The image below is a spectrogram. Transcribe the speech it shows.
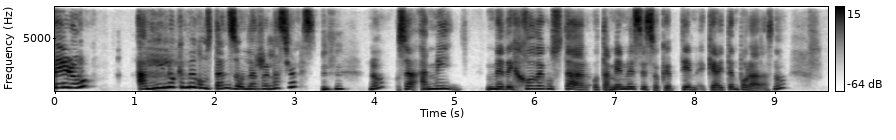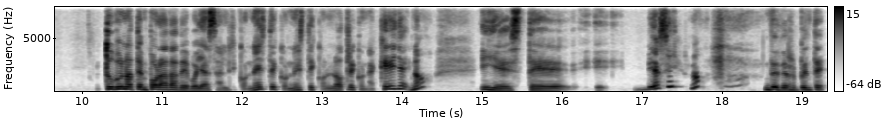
pero a mí lo que me gustan son las relaciones, ¿no? O sea, a mí me dejó de gustar, o también es eso, que, tiene, que hay temporadas, ¿no? Tuve una temporada de voy a salir con este, con este, con la otra y con aquella, ¿no? Y este, y así, ¿no? De, de repente,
